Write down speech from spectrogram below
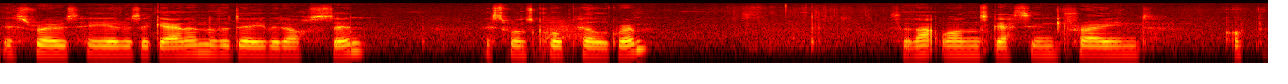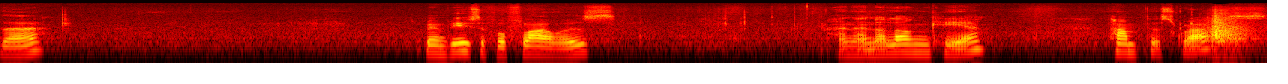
This rose here is again another David Austin. This one's called Pilgrim. So that one's getting trained up there. Been beautiful flowers. And then along here, pampas grass,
